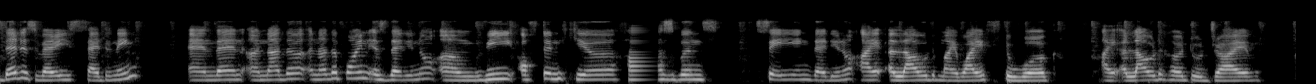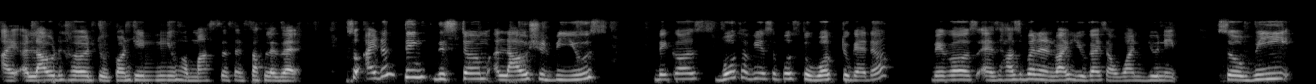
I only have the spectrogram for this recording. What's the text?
That is very saddening. and then another another point is that you know um, we often hear husbands saying that you know i allowed my wife to work i allowed her to drive i allowed her to continue her masters and stuff like that. So i don't think this term allow should be used because both of you are supposed to work together because as husband and wife you guys are one unit. So we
